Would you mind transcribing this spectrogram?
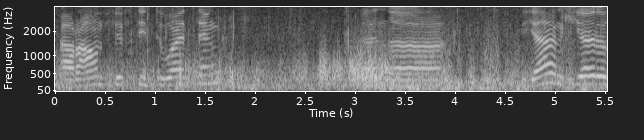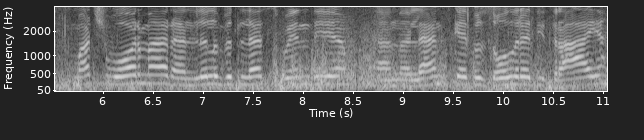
around 52 I think. And uh, yeah and here is much warmer and a little bit less windy and the landscape is already dry.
